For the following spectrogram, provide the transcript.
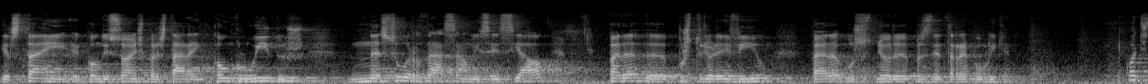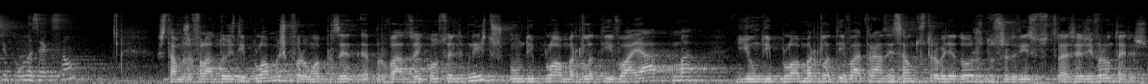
eles têm condições para estarem concluídos na sua redação essencial para uh, posterior envio para o Sr. Presidente da República. E quantos diplomas é que são? Estamos a falar de dois diplomas que foram aprovados em Conselho de Ministros, um diploma relativo à APMA e um diploma relativo à transição dos trabalhadores dos Serviços Estrangeiros e Fronteiras.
